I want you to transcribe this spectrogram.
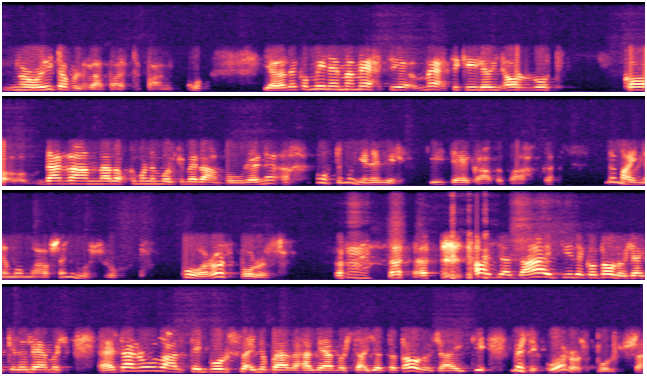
No ei toppelet rapaasta pankku. Ja kun minä mä mähti, mähtikilöin orrut, kun tämän rannalla, kun monen mulki me rampuulen, puhti mun jänen mehti, tee kaapepahka. No mainna mun maussa, niin mus ruhta. Kuoros pursa. Mm. ja täikin, kun tolosäikkele lämmäs. Tämä ruudalten purssa, ei ole vähän lämmäs, tai että tolosäikki. Me se kuoros purssa.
